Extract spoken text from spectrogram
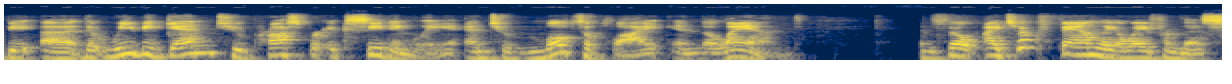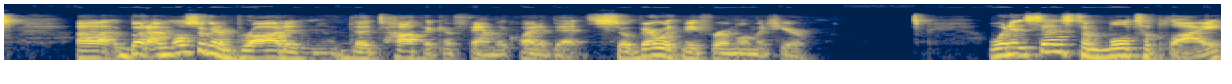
be, uh, that we began to prosper exceedingly and to multiply in the land. And so I took family away from this, uh, but I'm also going to broaden the topic of family quite a bit. So bear with me for a moment here. When it says to multiply,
